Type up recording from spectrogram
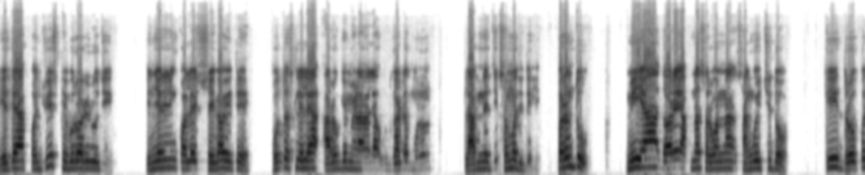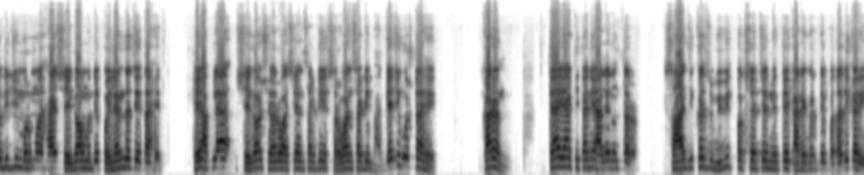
येत्या पंचवीस फेब्रुवारी रोजी इंजिनिअरिंग कॉलेज शेगाव येथे होत असलेल्या आरोग्य मेळाव्याला उद्घाटक म्हणून लाभण्याची संमती दिली. परंतु मी याद्वारे आपणा सर्वांना सांगू इच्छितो की द्रौपदीजी मुर्मू ह्या शेगावमध्ये पहिल्यांदाच येत आहेत. हे आपल्या शेगाव शहरवासियांसाठी सर्वांसाठी भाग्याची गोष्ट आहे. कारण त्या या ठिकाणी आल्यानंतर साहजिकच विविध पक्षाचे नेते कार्यकर्ते पदाधिकारी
